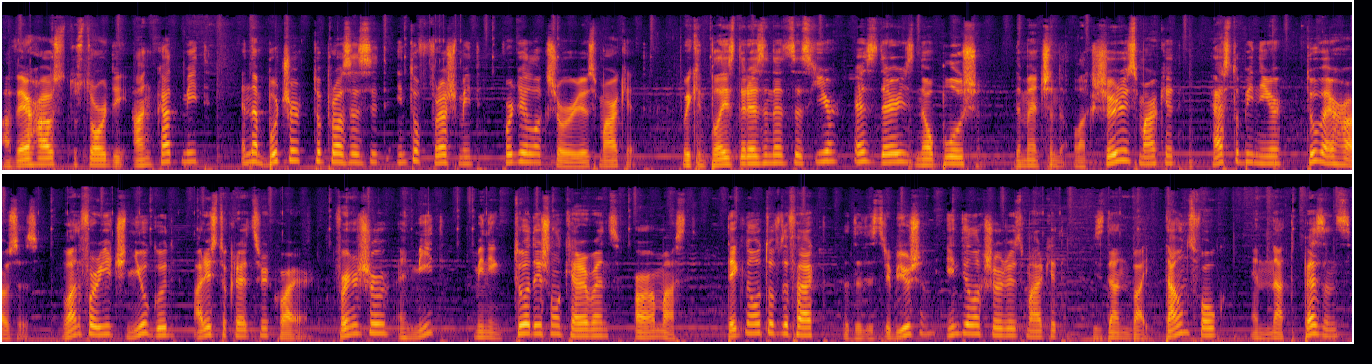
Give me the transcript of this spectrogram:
a warehouse to store the uncut meat, and a butcher to process it into fresh meat for the luxurious market. We can place the residences here as there is no pollution. The mentioned luxurious market has to be near two warehouses, one for each new good aristocrats require. Furniture and meat, meaning two additional caravans, are a must. Take note of the fact that the distribution in the luxurious market is done by townsfolk and not peasants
